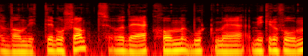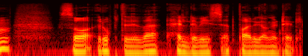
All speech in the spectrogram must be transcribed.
vanvittig morsomt. Og idet jeg kom bort med mikrofonen, så ropte de det heldigvis et par ganger til.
